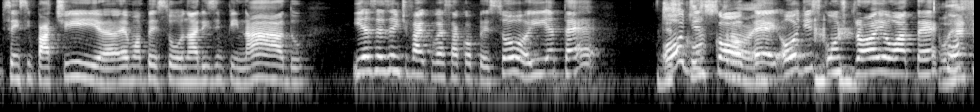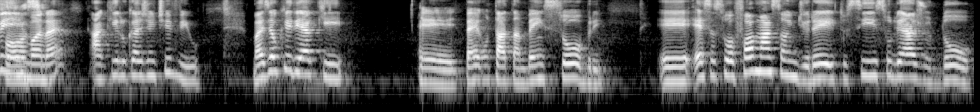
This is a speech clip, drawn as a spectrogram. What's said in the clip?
sem simpatia, é uma pessoa nariz empinado. E às vezes a gente vai conversar com a pessoa e até ou descobre, é, ou desconstrói ou até ou confirma, reforça. né? Aquilo que a gente viu. Mas eu queria aqui é, perguntar também sobre é, essa sua formação em direito, se isso lhe ajudou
